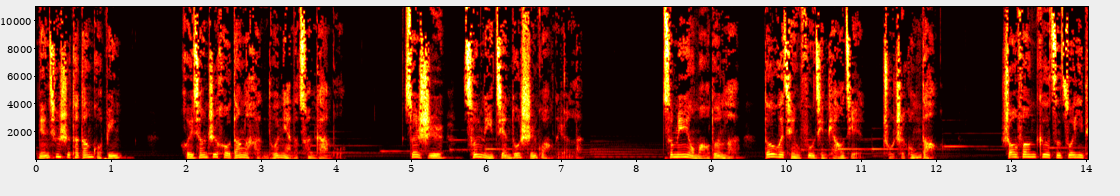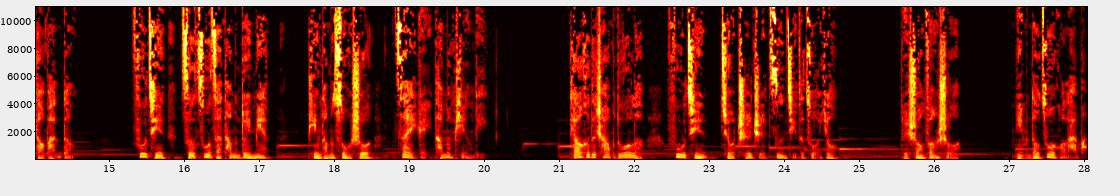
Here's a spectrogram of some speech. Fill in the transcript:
年轻时他当过兵，回乡之后当了很多年的村干部，算是村里见多识广的人了。村民有矛盾了，都会请父亲调解，主持公道，双方各自坐一条板凳，父亲则坐在他们对面，听他们诉说，再给他们评理。调和的差不多了，父亲就指指自己的左右，对双方说。你们都坐过来吧。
